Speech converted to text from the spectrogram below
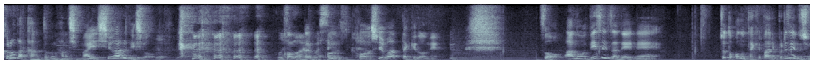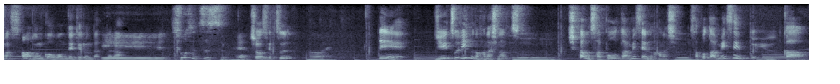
黒田監督の話毎週あるでしょ。今今今週もあったけどね。そうあの「This is a day ね」ちょっとこの竹パンにプレゼントします。あ。文庫本出てるんだったら、えー、小説っすよね。小説。はい。で J2 リーグの話なんです。よ、ん。しかもサポーター目線の話、うん。サポーター目線というか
